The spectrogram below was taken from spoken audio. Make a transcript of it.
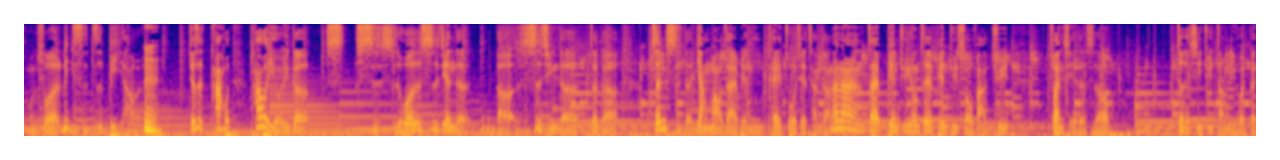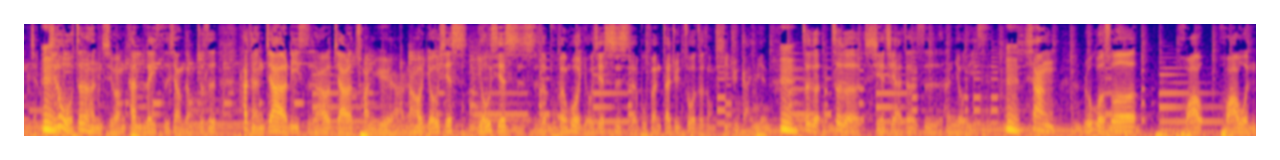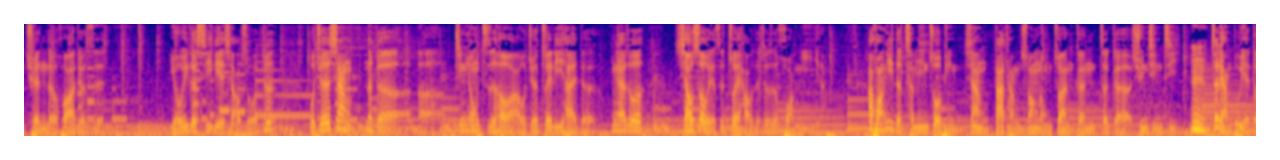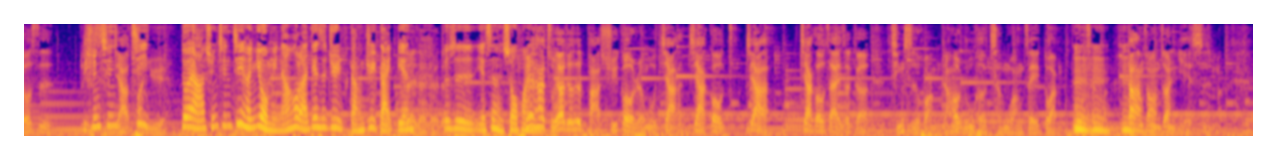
我们说历史之壁好了，嗯，就是它会它会有一个史史实或者是事件的呃事情的这个真实的样貌在那边，你可以做一些参照。那当然，在编剧用这些编剧手法去撰写的时候。这个戏剧张力会更强。嗯，其实我真的很喜欢看类似像这种，就是他可能加了历史，然后加了穿越啊，然后有一些有一些史实的部分，或有一些事实的部分，再去做这种戏剧改编。嗯，这个这个写起来真的是很有意思。嗯，像如果说华华文圈的话，就是有一个系列小说，就是。我觉得像那个呃金庸之后啊，我觉得最厉害的，应该说销售也是最好的，就是黄易啊。啊，黄易的成名作品像《大唐双龙传》跟这个《寻秦记》，嗯，这两部也都是历史加穿越。对啊，《寻秦记》很有名，然后后来电视剧、港剧改编，对对对，就是也是很受欢迎。因为它主要就是把虚构人物架架构架架构在这个。秦始皇，然后如何成王这一段过程嘛，嗯嗯嗯、大唐双龙传也是嘛。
